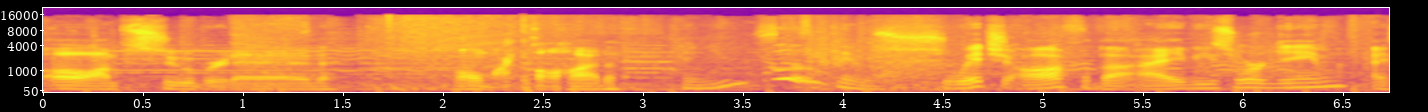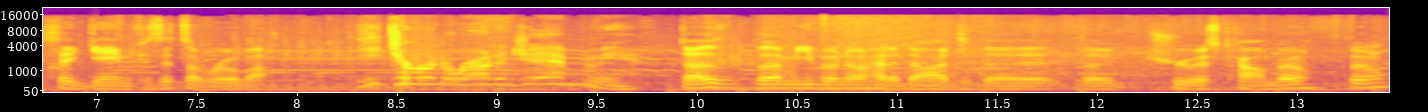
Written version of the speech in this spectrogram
Oh, I'm super dead. Oh my god. Can you switch off the Ivysaur game? I say game because it's a robot. He turned around and jammed me. Does the amiibo know how to dodge the, the truest combo, though?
